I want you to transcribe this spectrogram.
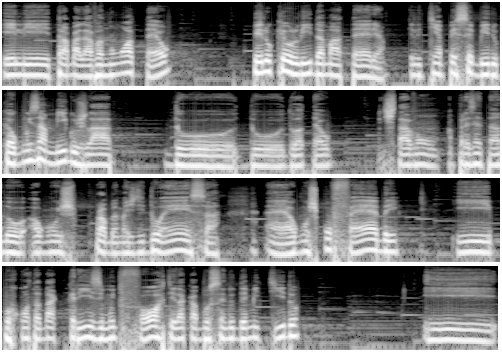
Ele trabalhava num hotel. Pelo que eu li da matéria, ele tinha percebido que alguns amigos lá do, do, do hotel estavam apresentando alguns problemas de doença, é, alguns com febre, e por conta da crise muito forte, ele acabou sendo demitido. E,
